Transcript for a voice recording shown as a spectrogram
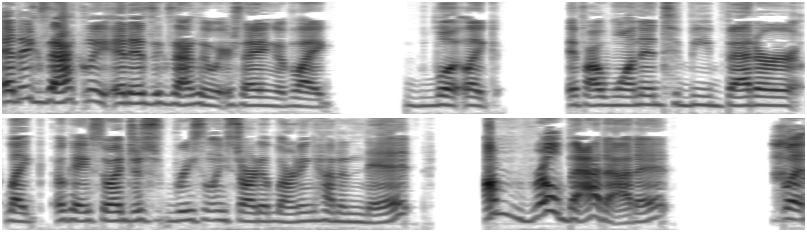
And exactly, it is exactly what you're saying of like, look, like if I wanted to be better, like, okay, so I just recently started learning how to knit. I'm real bad at it, but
